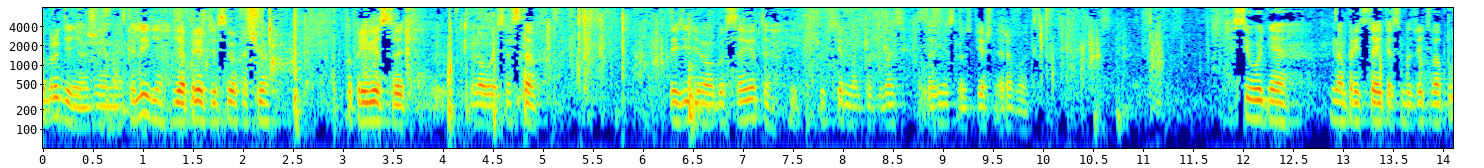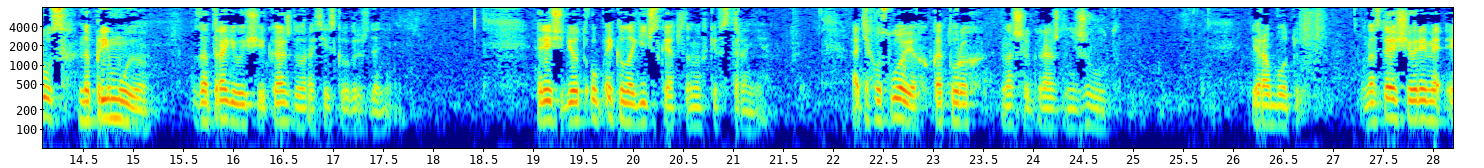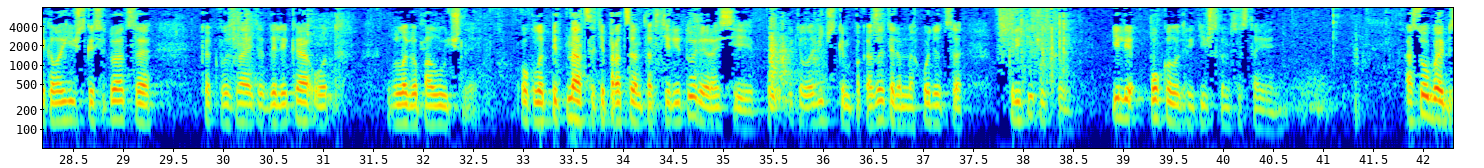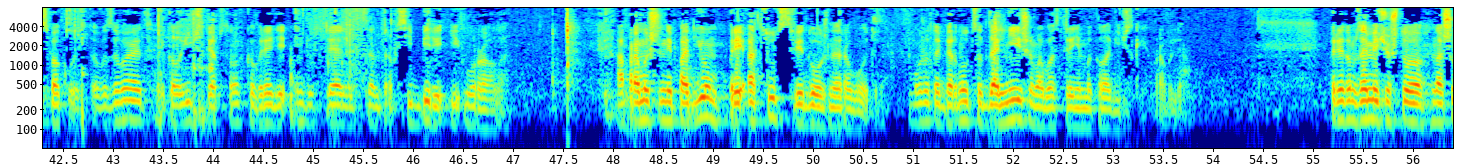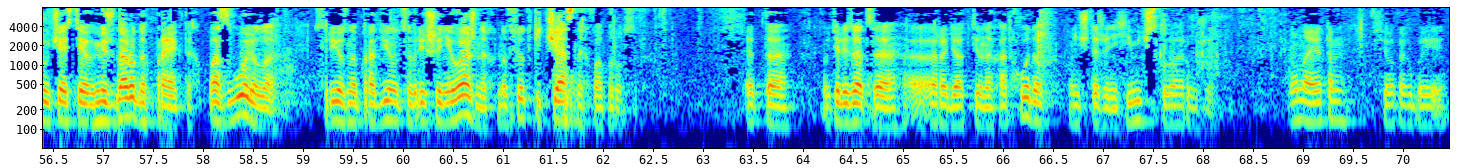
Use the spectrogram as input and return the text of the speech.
Добрый день, уважаемые коллеги. Я прежде всего хочу поприветствовать новый состав Президиума Госсовета и хочу всем нам пожелать совместной успешной работы. Сегодня нам предстоит рассмотреть вопрос напрямую, затрагивающий каждого российского гражданина. Речь идет об экологической обстановке в стране, о тех условиях, в которых наши граждане живут и работают. В настоящее время экологическая ситуация, как вы знаете, далека от благополучной. Около 15% территории России по экологическим показателям находятся в критическом или около критическом состоянии. Особое беспокойство вызывает экологическая обстановка в ряде индустриальных центров Сибири и Урала. А промышленный подъем при отсутствии должной работы может обернуться дальнейшим обострением экологических проблем. При этом замечу, что наше участие в международных проектах позволило серьезно продвинуться в решении важных, но все-таки частных вопросов. Это утилизация э, радиоактивных отходов, уничтожение химического оружия. Но на этом все как бы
